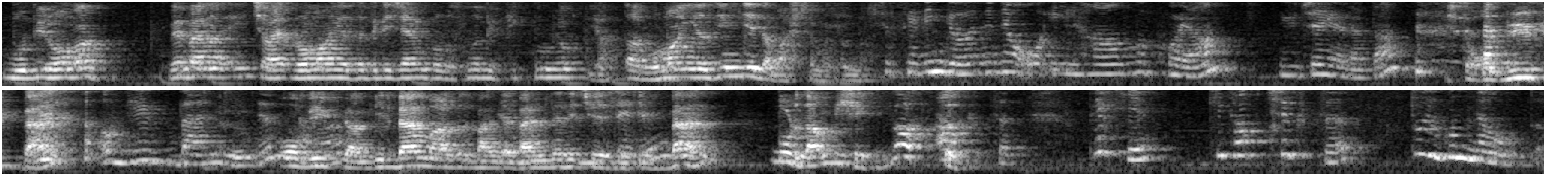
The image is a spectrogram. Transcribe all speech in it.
Bu bir roman. Ve ben hiç roman yazabileceğim konusunda bir fikrim yoktu. Hatta roman yazayım diye de başlamadım ben. İşte senin gönlüne o ilhamı koyan yüce yaradan, İşte o büyük ben, o büyük ben diyelim. o büyük ben, bir ben vardır bende, Evet, benleri içerideki içeri. ben buradan bir şekilde aktı. Aktı. Peki kitap çıktı. Duygun ne oldu?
